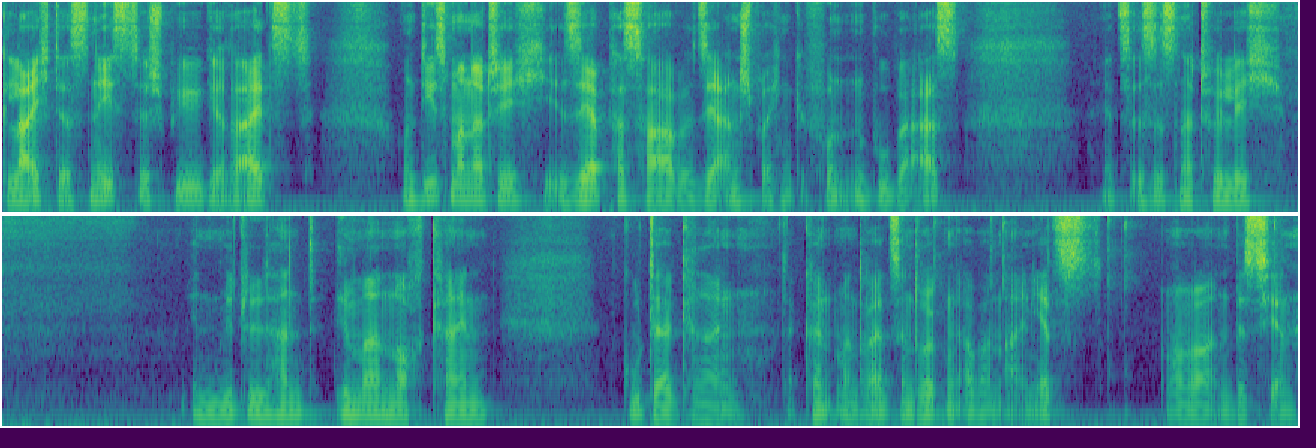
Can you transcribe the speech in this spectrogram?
Gleich das nächste Spiel gereizt und diesmal natürlich sehr passabel, sehr ansprechend gefunden, Bube Ass. Jetzt ist es natürlich in Mittelhand immer noch kein guter Grang. Da könnte man 13 drücken, aber nein, jetzt wollen wir ein bisschen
